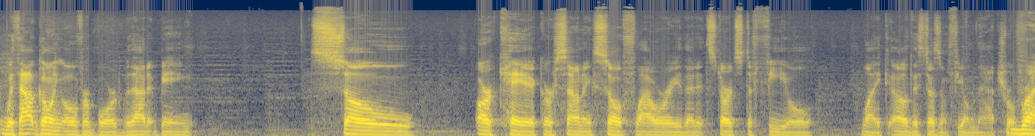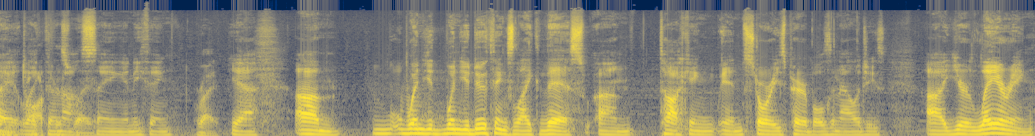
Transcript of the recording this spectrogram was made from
without going overboard, without it being so archaic or sounding so flowery that it starts to feel like, oh, this doesn't feel natural. Right, like they're not way. saying anything. Right. Yeah. Um, when you when you do things like this, um, talking in stories, parables, analogies, uh, you're layering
